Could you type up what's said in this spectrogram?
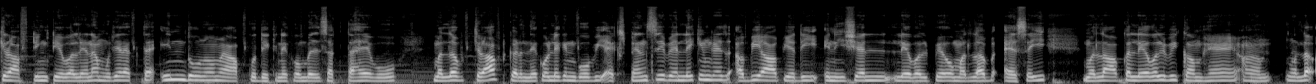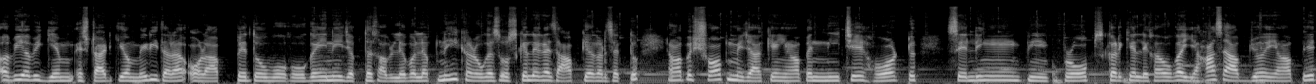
क्राफ्टिंग टेबल है ना, मुझे लगता है इन दोनों में आपको देखने को मिल सकता है वो मतलब क्राफ्ट करने को, लेकिन वो भी एक्सपेंसिव है। लेकिन गैस अभी आप यदि इनिशियल लेवल पे हो मतलब ऐसे ही मतलब आपका लेवल भी कम है मतलब अभी अभी गेम स्टार्ट किया मेरी तरह, और आप पे तो वो होगा ही नहीं जब तक आप लेवल अप नहीं करोगे। सो उसके लिए गैस आप क्या कर सकते हो, यहाँ पे शॉप में जाके, यहाँ पे नीचे हॉट सेलिंग प्रॉप्स करके लिखा होगा। यहाँ से आप जो है, यहाँ पे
